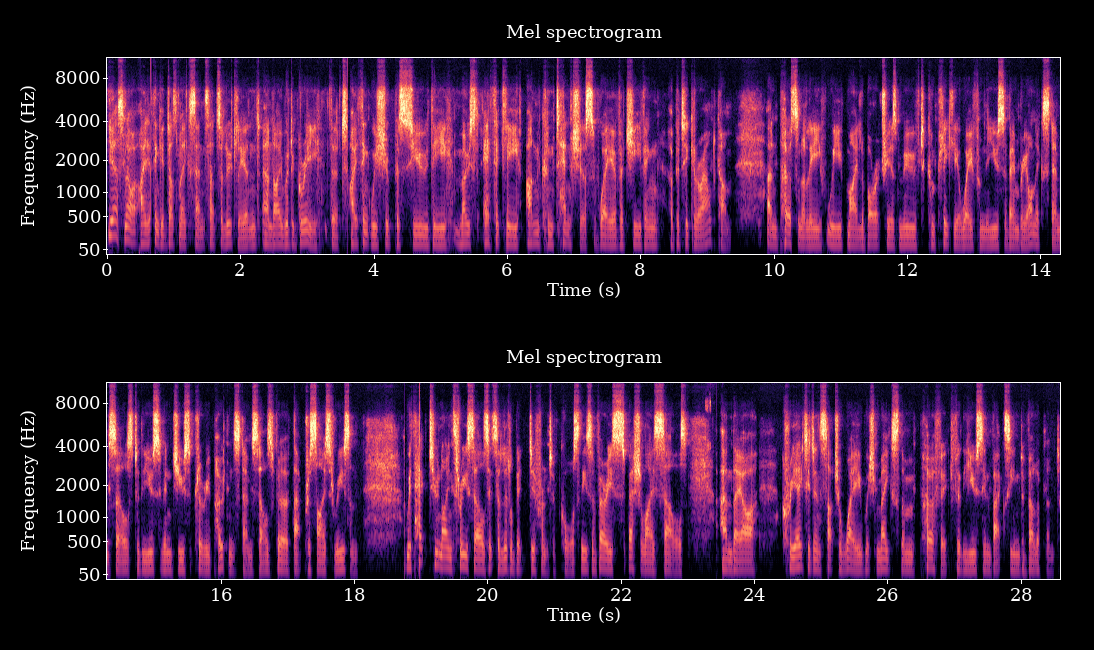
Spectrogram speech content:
Yes, no, I think it does make sense, absolutely. And, and I would agree that I think we should pursue the most ethically uncontentious way of achieving a particular outcome. And personally, we, my laboratory has moved completely away from the use of embryonic stem cells to the use of induced pluripotent stem cells for that precise reason. With HEK293 cells, it's a little bit different, of course. These are very specialized cells, and they are created in such a way which makes them perfect for the use in vaccine development.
